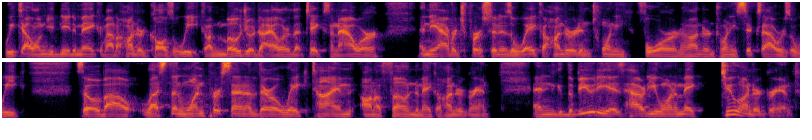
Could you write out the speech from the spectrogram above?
We tell them you'd need to make about 100 calls a week on Mojo Dialer. That takes an hour, and the average person is awake 124 to 126 hours a week. So about less than 1% of their awake time on a phone to make 100 grand. And the beauty is, how do you want to make 200 grand?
